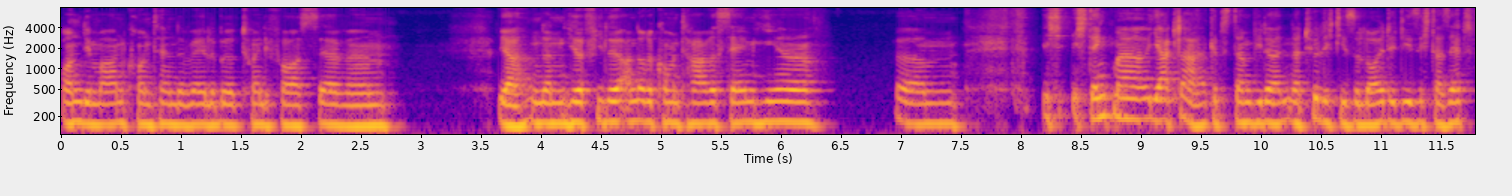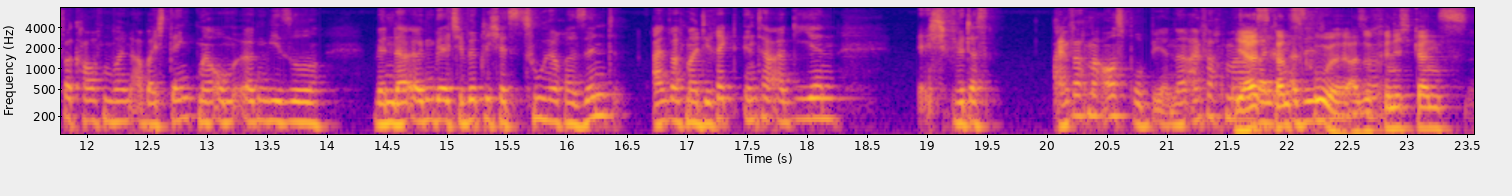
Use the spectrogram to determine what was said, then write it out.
on-demand content available 24/7? Ja, und dann hier viele andere Kommentare, same hier. Ähm, ich ich denke mal, ja klar, gibt es dann wieder natürlich diese Leute, die sich da selbst verkaufen wollen, aber ich denke mal, um irgendwie so, wenn da irgendwelche wirklich jetzt Zuhörer sind, einfach mal direkt interagieren. Ich würde das einfach mal ausprobieren, ne? Einfach mal. Ja, ist weil- ganz also cool. ich- Also finde ich ganz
